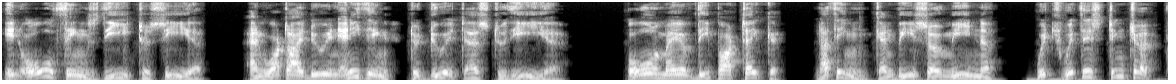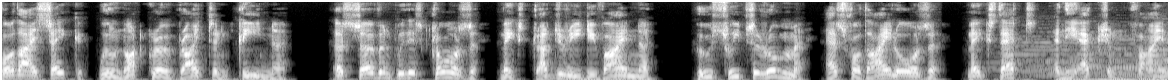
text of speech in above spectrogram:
in all things thee to see, and what I do in anything to do it as to thee. All may of thee partake, nothing can be so mean which with this tincture for thy sake will not grow bright and clean. A servant with his clause makes drudgery divine. Who sweeps a room, as for thy laws, makes that and the action fine.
